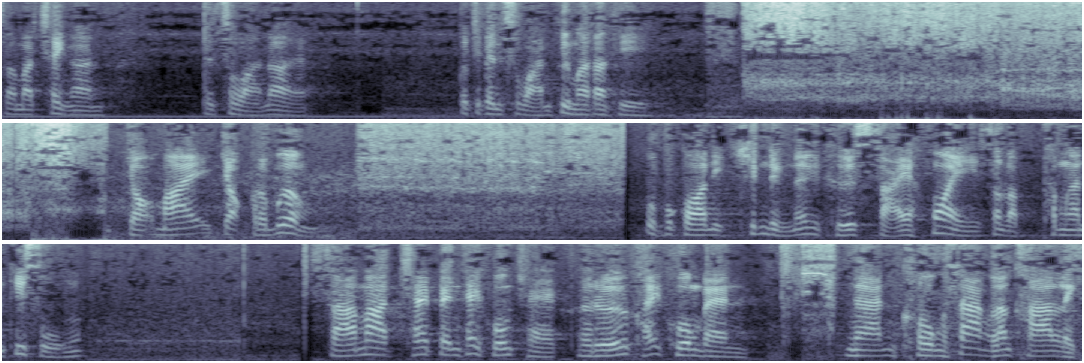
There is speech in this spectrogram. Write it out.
สามารถใช้งานเป็นสว่านได้ ก็จะเป็นสว่านขึ้นมาทันที เจาะไม้เจาะกระเบื้อง อุปกรณ์อีกชิ้นหนึ่งนั่นก็คือสายห้อยสำหรับทำงานที่สูง สามารถใช้เป็นไขควงแฉกหรือไขควงแบน งานโครงสร้างหลังคาเหล็ก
